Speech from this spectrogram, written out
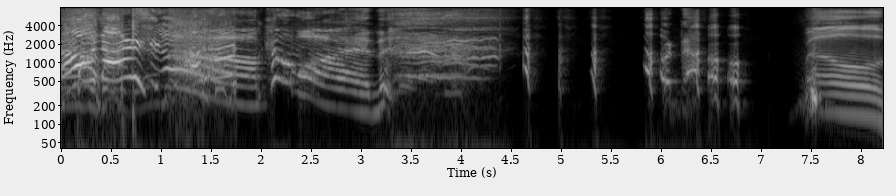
Oh no! Oh, come on! oh no! Well,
